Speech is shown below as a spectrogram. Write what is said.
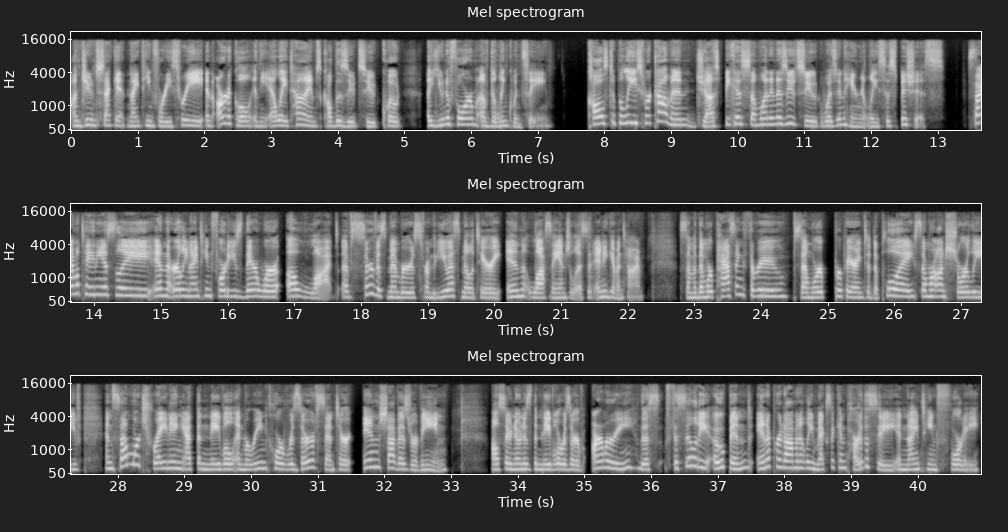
On June 2, 1943, an article in the LA Times called the zoot suit, quote, a uniform of delinquency. Calls to police were common just because someone in a zoot suit was inherently suspicious. Simultaneously, in the early 1940s, there were a lot of service members from the U.S. military in Los Angeles at any given time. Some of them were passing through, some were preparing to deploy, some were on shore leave, and some were training at the Naval and Marine Corps Reserve Center in Chavez Ravine. Also known as the Naval Reserve Armory, this facility opened in a predominantly Mexican part of the city in 1940.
